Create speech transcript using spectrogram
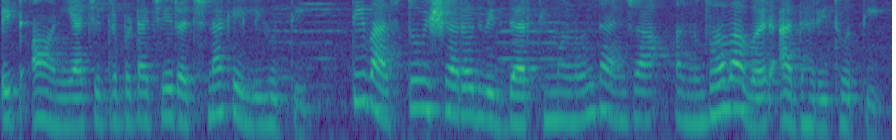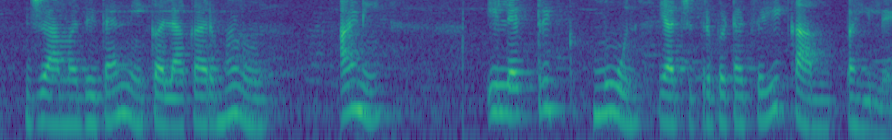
इट ऑन या चित्रपटाची रचना केली होती. ती वास्तुविशारद विद्यार्थी म्हणून त्यांच्या अनुभवावर आधारित होती ज्यामध्ये त्यांनी कलाकार म्हणून आणि इलेक्ट्रिक मून या चित्रपटाचेही काम पाहिले.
